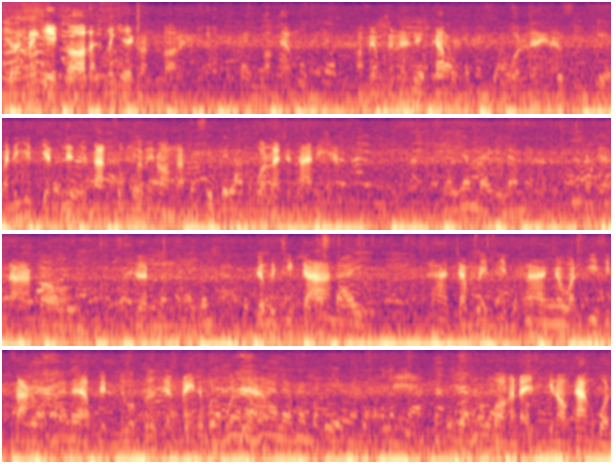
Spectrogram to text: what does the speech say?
นี่มันนั่งเอกรอนะนั่งเอกก่อนรอนะออมยำออมยำกันเลยกลับ เจ็ดเล่นอยู่ตานสุกเลยพี่น้องครับสิไปรับอุบนราชธานีครับเราย่ำไหนก็ย่ำไหนเดือนหนาก็เดือนเดือนพฤศจิกา ถ้าจำไม่ผิดน่าจะวันที่ 13นะครับเป็นดูอำเพื่อเกิดในตำบลหัวเรือครับมาแล้วแม่บนี่บอกกันใดพี่น้องข้างบน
